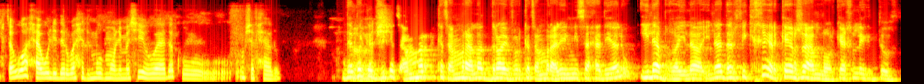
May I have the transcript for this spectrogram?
حتى هو حاول يدير واحد ال mouvement اللي ماشي هو هذاك ومشى في حاله. دابا آه. كتجي كتعمر كتعمر على ال driver كتعمر عليه المساحة ديالو. إلا بغى الا إلا دار فيك خير كيرجع اللور كيخليك دوز.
